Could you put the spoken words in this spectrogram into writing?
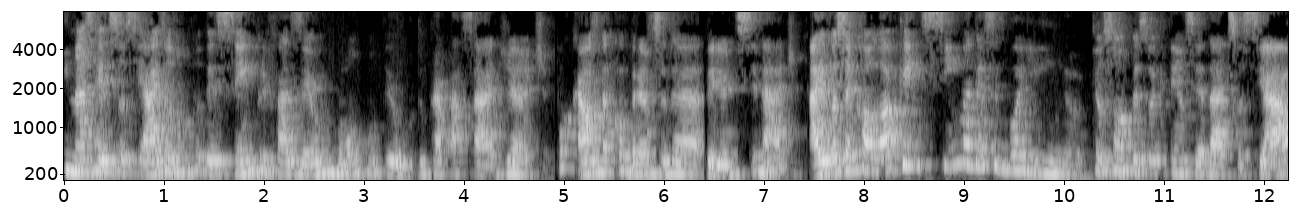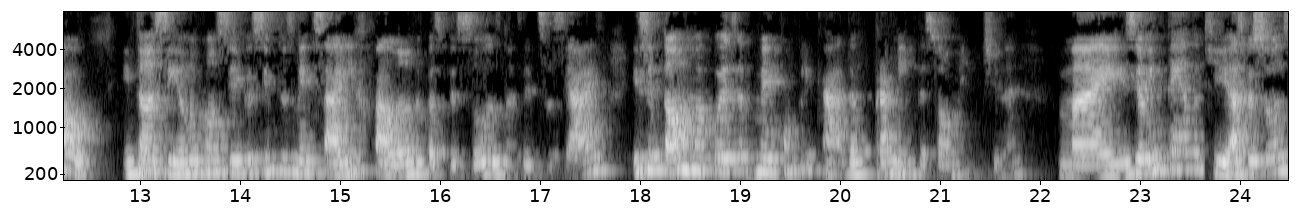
e nas redes sociais eu não poder sempre fazer um bom conteúdo para passar adiante por causa da cobrança da periodicidade. Aí você coloca em cima desse bolinho que eu sou uma pessoa que tem ansiedade social, então, assim, eu não consigo simplesmente sair falando com as pessoas nas redes sociais e se torna uma coisa meio complicada para mim, pessoalmente, né? Mas eu entendo que as pessoas,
